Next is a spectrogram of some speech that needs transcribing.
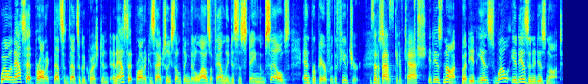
Well, an asset product, that's a, that's a good question. An asset product is actually something that allows a family to sustain themselves and prepare for the future. Is it a So- basket of cash? It is not, but it is, well, it is and it is not.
